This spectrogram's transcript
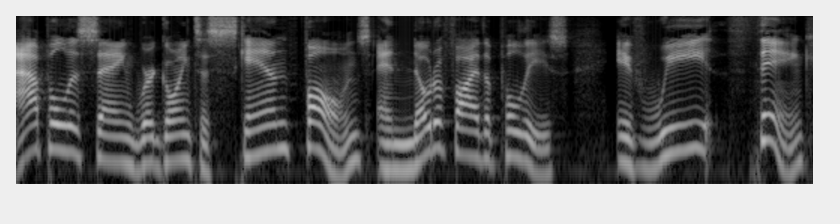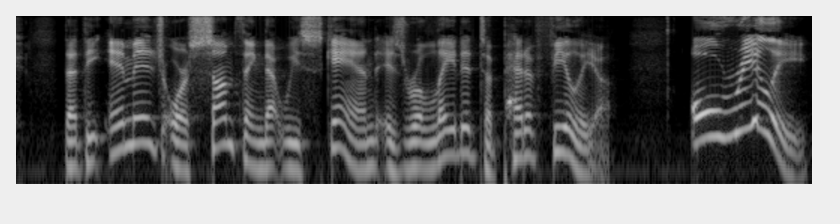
Apple is saying we're going to scan phones and notify the police if we think that the image or something that we scanned is related to pedophilia. Oh, really?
